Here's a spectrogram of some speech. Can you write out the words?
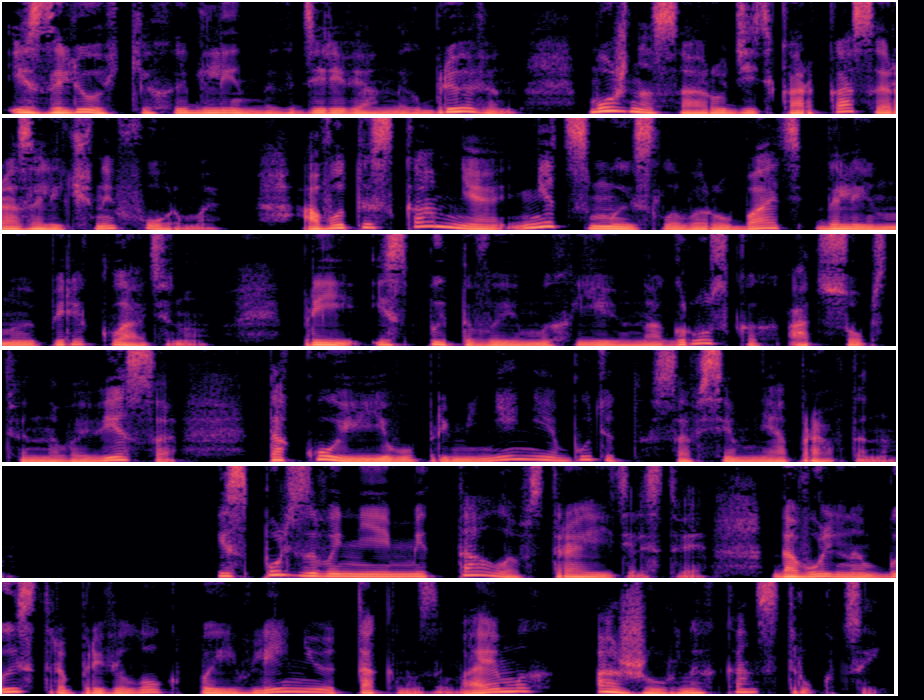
из легких и длинных деревянных бревен можно соорудить каркасы различной формы, а вот из камня нет смысла вырубать длинную перекладину. При испытываемых ею нагрузках от собственного веса такое его применение будет совсем неоправданным. Использование металла в строительстве довольно быстро привело к появлению так называемых ажурных конструкций.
